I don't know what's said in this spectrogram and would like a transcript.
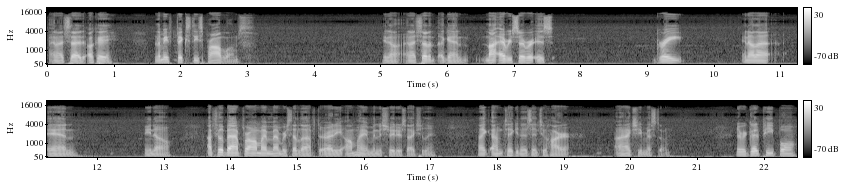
And I said, okay, let me fix these problems. You know, and I said again, not every server is great and all that. And, you know, I feel bad for all my members that left already. All my administrators, actually. Like, I'm taking this into heart. I actually missed them. They were good people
